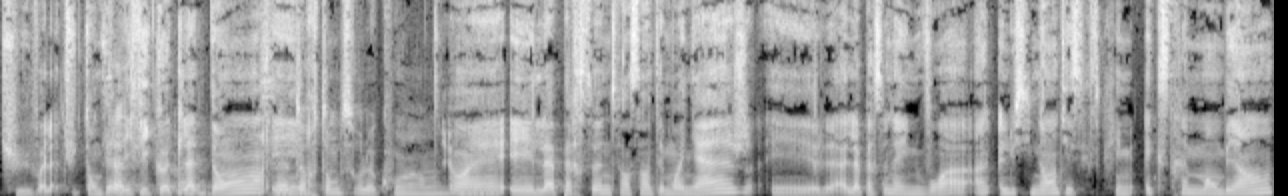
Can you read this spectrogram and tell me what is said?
tu voilà, tu tombes Ça- vers les ficottes ouais. là-dedans Ça et te retombe sur le coin. hein. ouais et la personne, enfin c'est un témoignage et la, la personne a une voix hallucinante, il s'exprime extrêmement bien.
